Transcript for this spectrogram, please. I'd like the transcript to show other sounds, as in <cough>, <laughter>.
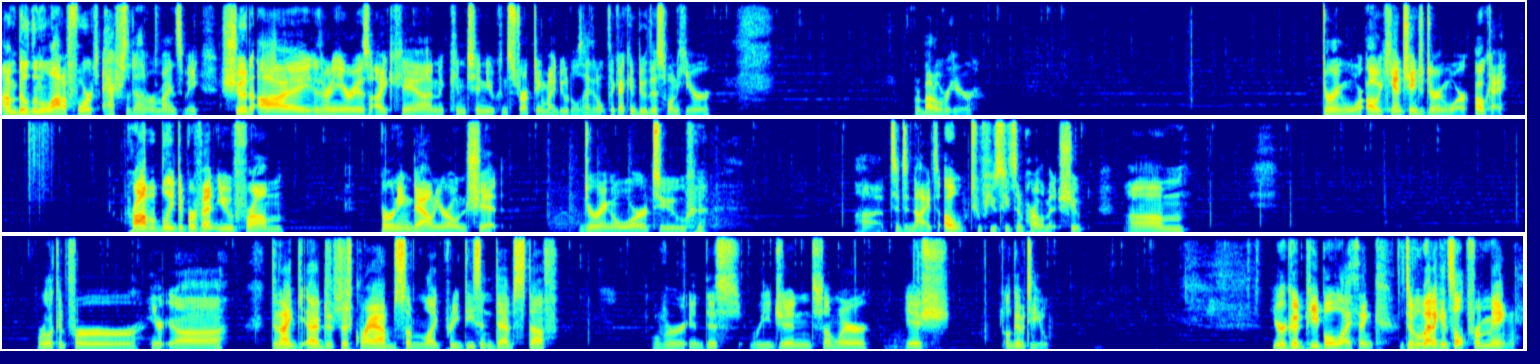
I'm building a lot of forts. Actually, now that reminds me. Should I... Are there any areas I can continue constructing my doodles? I don't think I can do this one here. What about over here? During war. Oh, you can't change it during war. Okay. Probably to prevent you from burning down your own shit during a war to <laughs> uh, to deny it. Oh, too few seats in parliament. Shoot. Um, we're looking for here. Uh, did I uh, just grab some like pretty decent dev stuff over in this region somewhere ish? I'll give it to you. You're good people, I think. Diplomatic insult from Ming.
